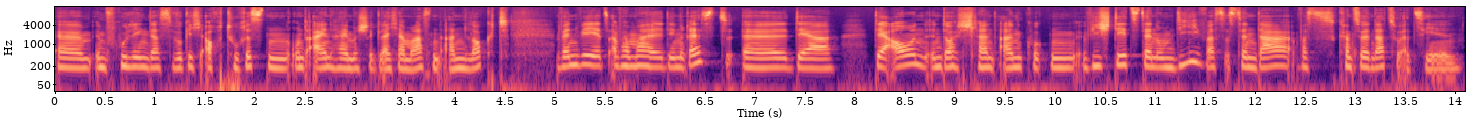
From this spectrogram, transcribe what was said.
ähm, im Frühling, das wirklich auch Touristen und Einheimische gleichermaßen anlockt. Wenn wir jetzt aber mal den Rest äh, der, der Auen in Deutschland angucken, wie steht es denn um die? Was ist denn da, was kannst du denn dazu erzählen?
